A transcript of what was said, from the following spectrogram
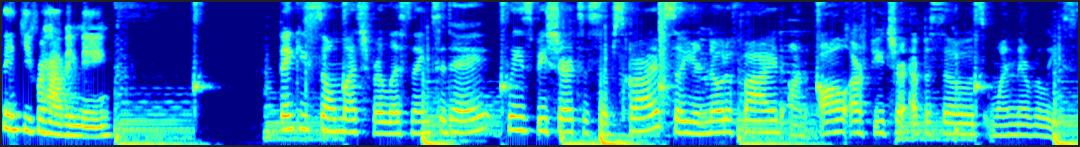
Thank you for having me. Thank you so much for listening today. Please be sure to subscribe so you're notified on all our future episodes when they're released.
